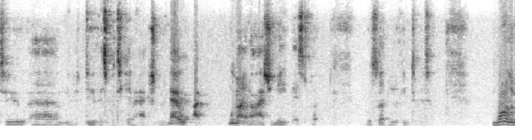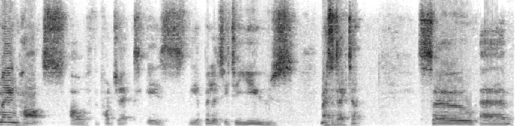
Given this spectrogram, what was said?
to, um, you know, do this particular action. Now, I, we might not actually need this, but we'll certainly look into it. One of the main parts of the project is the ability to use metadata. So um,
